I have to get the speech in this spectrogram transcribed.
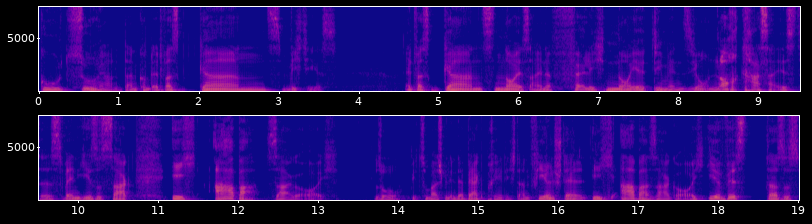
gut zuhören. Dann kommt etwas ganz Wichtiges. Etwas ganz Neues, eine völlig neue Dimension. Noch krasser ist es, wenn Jesus sagt, ich aber sage euch. So wie zum Beispiel in der Bergpredigt an vielen Stellen. Ich aber sage euch, ihr wisst, dass es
